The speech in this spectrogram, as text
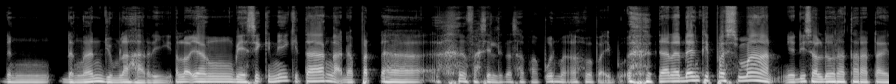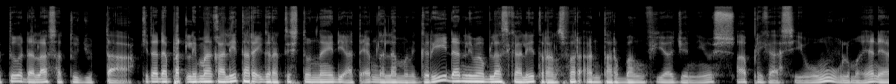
deng dengan jumlah hari. Kalau yang basic ini kita nggak dapat uh, fasilitas apa pun maaf bapak ibu. Dan ada yang tipe smart jadi saldo rata-rata itu adalah satu juta. Kita dapat lima kali tarik gratis tunai di ATM dalam negeri dan 15 kali transfer antar bank via Genius aplikasi. Uh lumayan ya.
